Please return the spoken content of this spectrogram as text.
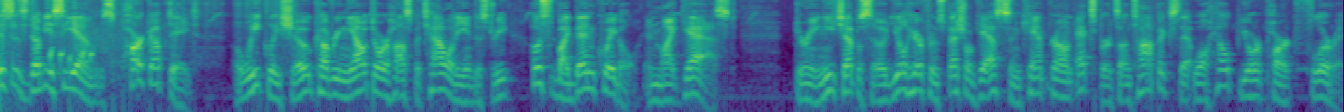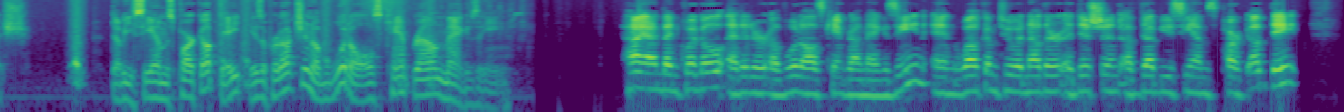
This is WCM's Park Update, a weekly show covering the outdoor hospitality industry, hosted by Ben Quiggle and Mike Gast. During each episode, you'll hear from special guests and campground experts on topics that will help your park flourish. WCM's Park Update is a production of Woodall's Campground Magazine. Hi, I'm Ben Quiggle, editor of Woodall's Campground Magazine, and welcome to another edition of WCM's Park Update.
